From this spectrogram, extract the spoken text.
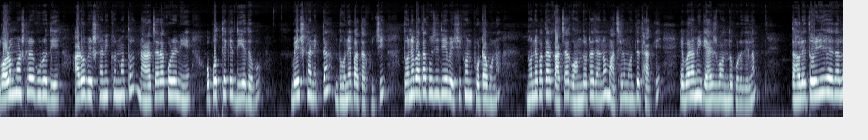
গরম মশলার গুঁড়ো দিয়ে আরও বেশ খানিক্ষণ মতো নাড়াচাড়া করে নিয়ে ওপর থেকে দিয়ে দেবো। বেশ খানিকটা ধনে পাতা কুচি। ধনে পাতা কুচি দিয়ে বেশিক্ষণ ফোটাবো না। ধনে পাতার কাঁচা গন্ধটা যেন মাছের মধ্যে থাকে। এবার আমি গ্যাস বন্ধ করে দিলাম। তাহলে তৈরি হয়ে গেল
